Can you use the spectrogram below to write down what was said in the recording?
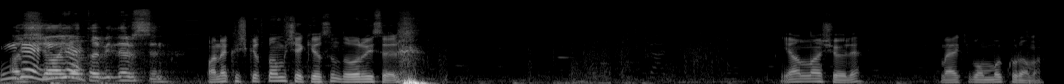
Hile, Aşağı hile. yatabilirsin. Bana kışkırtma mı çekiyorsun? Doğruyu söyle. Yan lan şöyle. Belki bomba kuramam.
